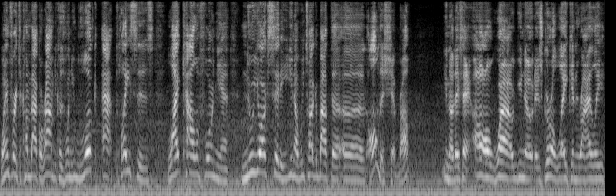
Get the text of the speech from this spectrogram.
Waiting for it to come back around because when you look at places like California, New York City, you know, we talk about the uh, all this shit, bro. You know, they say, "Oh wow, you know, this girl Laken Riley,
